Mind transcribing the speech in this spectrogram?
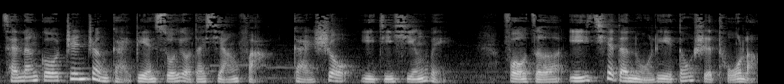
才能够真正改变所有的想法。感受以及行为，否则一切的努力都是徒劳。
